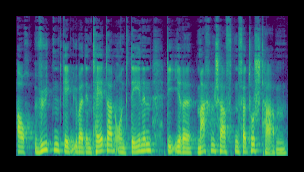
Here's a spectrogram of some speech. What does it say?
auch wütend gegenüber den Tätern und denen, die ihre Machenschaften vertuscht haben.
